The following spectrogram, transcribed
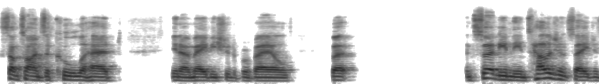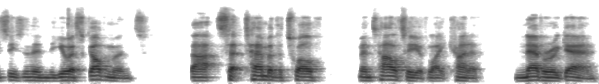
sometimes a cooler head, you know, maybe should have prevailed. But and certainly in the intelligence agencies and in the US government, that September the 12th mentality of like kind of never again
